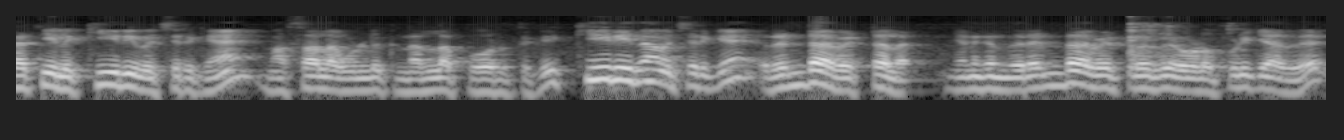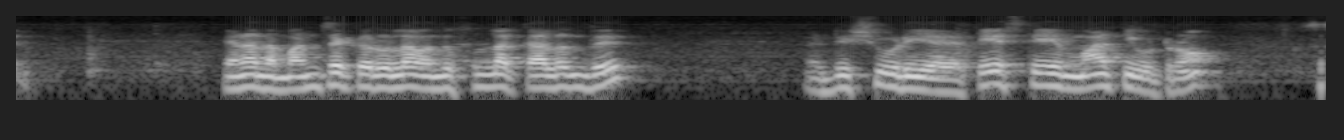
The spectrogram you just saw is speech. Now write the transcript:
கத்தியில் கீரி வச்சுருக்கேன். மசாலா உள்ளுக்கு நல்லா போகிறதுக்கு கீரி தான் வச்சுருக்கேன். ரெண்டாக வெட்டலை. எனக்கு அந்த ரெண்டாக வெட்டுறது அவ்வளோ பிடிக்காது. ஏன்னா அந்த மஞ்சக்கருலாம் வந்து ஃபுல்லாக கலந்து டிஷ்ஷுடைய டேஸ்ட்டையே மாற்றி விட்டுரும். ஸோ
